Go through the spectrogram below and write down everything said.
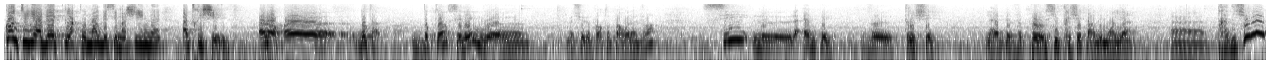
continuer avec la commande de ces machines à tricher. Alors, euh, docteur, docteur Célé ou euh, monsieur le porte-parole adjoint, si le, la MP veut tricher, la MP peut aussi tricher par des moyens euh, traditionnels.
